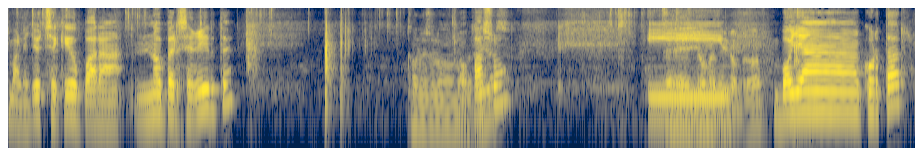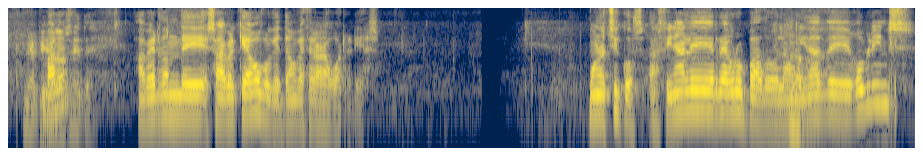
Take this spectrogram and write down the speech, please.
Vale, yo chequeo para no perseguirte. Con eso me Lo paso. Y Eh, yo me piro, perdón. voy a cortar. Me piro ¿vale? los 7. A ver dónde. O sea, a ver qué hago porque tengo que hacer ahora guarrerías. Bueno, chicos, al final he reagrupado la unidad de goblins.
